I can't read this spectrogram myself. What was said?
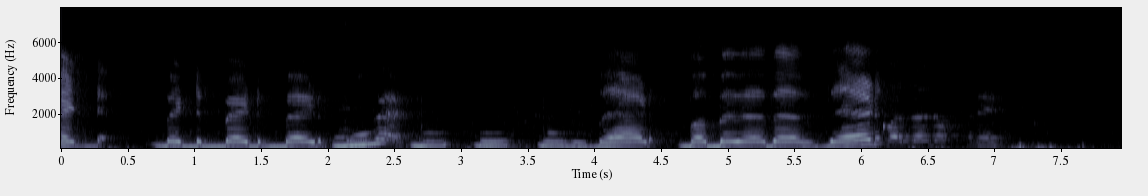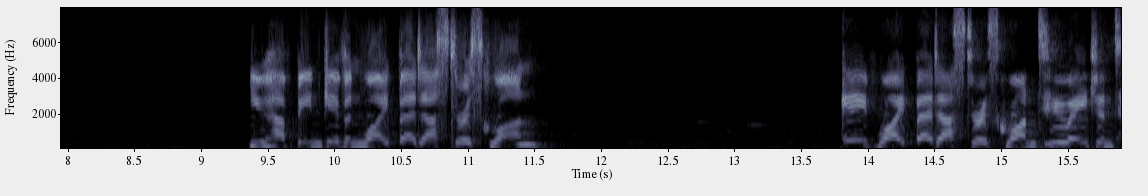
bed. Bed. Bed. Bed. Boo. Boo. Boo. Boo. Boo. Bed. Bed. Bed. Bed. Bed. Color of red. You have been given white bed asterisk 1. Gave white bed asterisk 1 to Agent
